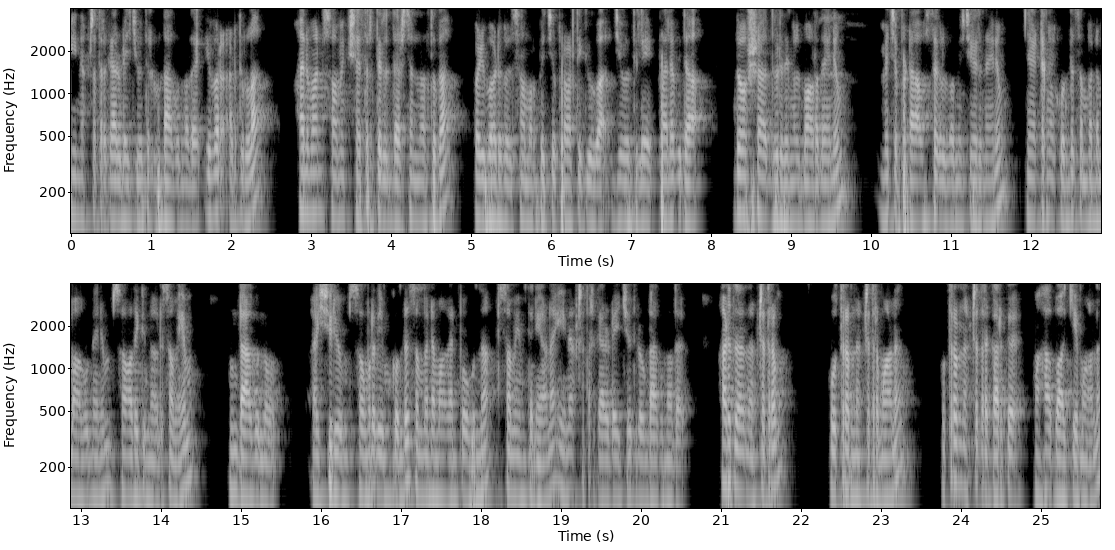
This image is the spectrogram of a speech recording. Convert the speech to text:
ഈ നക്ഷത്രക്കാരുടെ ജീവിതത്തിൽ ഉണ്ടാകുന്നത്. ഇവർ അടുത്തുള്ള ഹനുമാൻ സ്വാമി ക്ഷേത്രത്തിൽ ദർശനം നടത്തുക വഴിപാടുകൾ സമർപ്പിച്ച് പ്രാർത്ഥിക്കുക ജീവിതത്തിലെ പലവിധ ദോഷ ദുരിതങ്ങൾ മാറുന്നതിനും മെച്ചപ്പെട്ട അവസ്ഥകൾ വന്നു ചേരുന്നതിനും നേട്ടങ്ങൾ കൊണ്ട് സമ്പന്നമാകുന്നതിനും സാധിക്കുന്ന ഒരു സമയം ഉണ്ടാകുന്നു. ഐശ്വര്യവും സമൃദ്ധിയും കൊണ്ട് സമ്പന്നമാകാൻ പോകുന്ന ഒരു സമയം തന്നെയാണ് ഈ നക്ഷത്രക്കാരുടെ ജീവിതത്തിൽ ഉണ്ടാകുന്നത്. അടുത്ത നക്ഷത്രം ഉത്രം നക്ഷത്രമാണ്. ഉത്രം നക്ഷത്രക്കാർക്ക് മഹാഭാഗ്യമാണ്.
